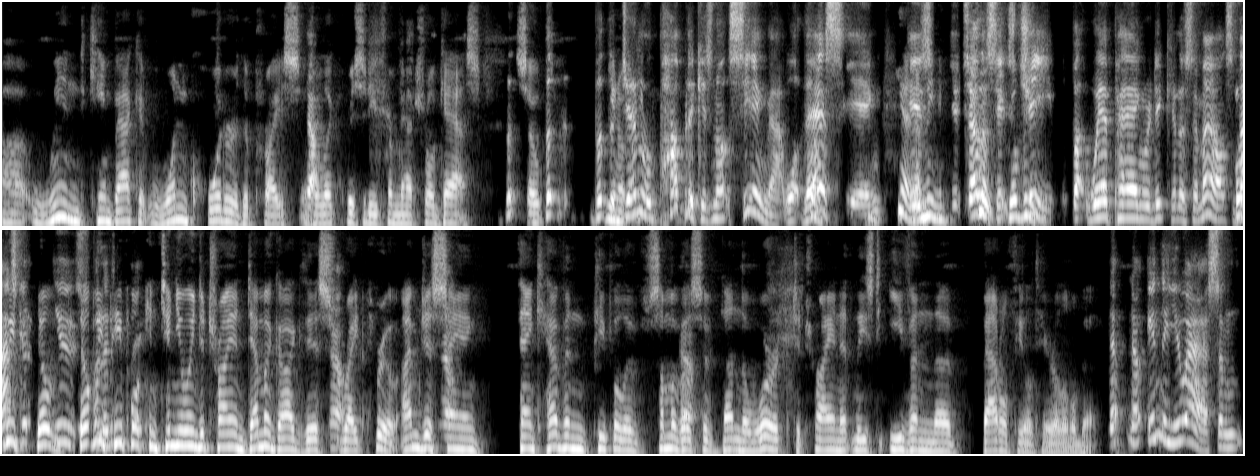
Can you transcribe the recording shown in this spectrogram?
uh, wind came back at one quarter the price of yeah. electricity from natural gas. But, so, but but the know, general public is not seeing that. What they're seeing yeah, is I mean, you tell us it's cheap, be, but we're paying ridiculous amounts. That's be, there'll, there'll be people continuing to try and demagogue this yeah. right through. I'm just saying, thank heaven, people have some of us have done the work to try and at least even the battlefield here a little bit. Now, now in the U.S. and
